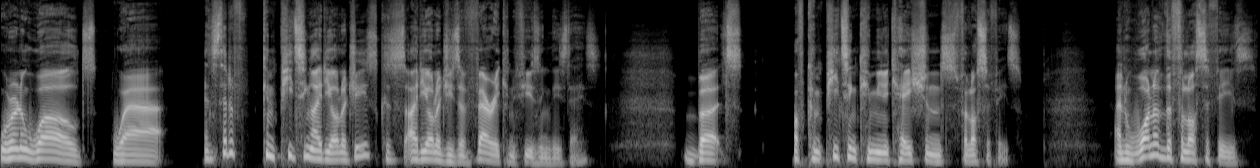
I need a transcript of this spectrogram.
we're in a world where instead of competing ideologies, because ideologies are very confusing these days, but of competing communications philosophies. And one of the philosophies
